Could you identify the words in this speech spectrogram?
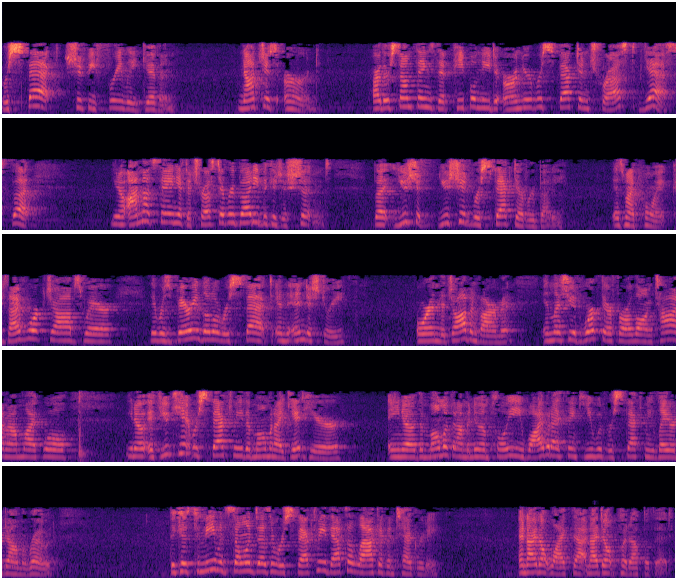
Respect should be freely given, not just earned. Are there some things that people need to earn your respect and trust? Yes, but you know, I'm not saying you have to trust everybody because you shouldn't, but you should you should respect everybody. Is my point because I've worked jobs where there was very little respect in the industry or in the job environment unless you had worked there for a long time. And I'm like, well, you know, if you can't respect me the moment I get here, you know, the moment that I'm a new employee, why would I think you would respect me later down the road? Because to me, when someone doesn't respect me, that's a lack of integrity. And I don't like that and I don't put up with it.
